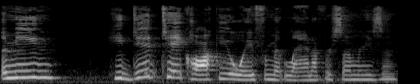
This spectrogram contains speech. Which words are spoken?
I mean, he did take hockey away from Atlanta for some reason.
